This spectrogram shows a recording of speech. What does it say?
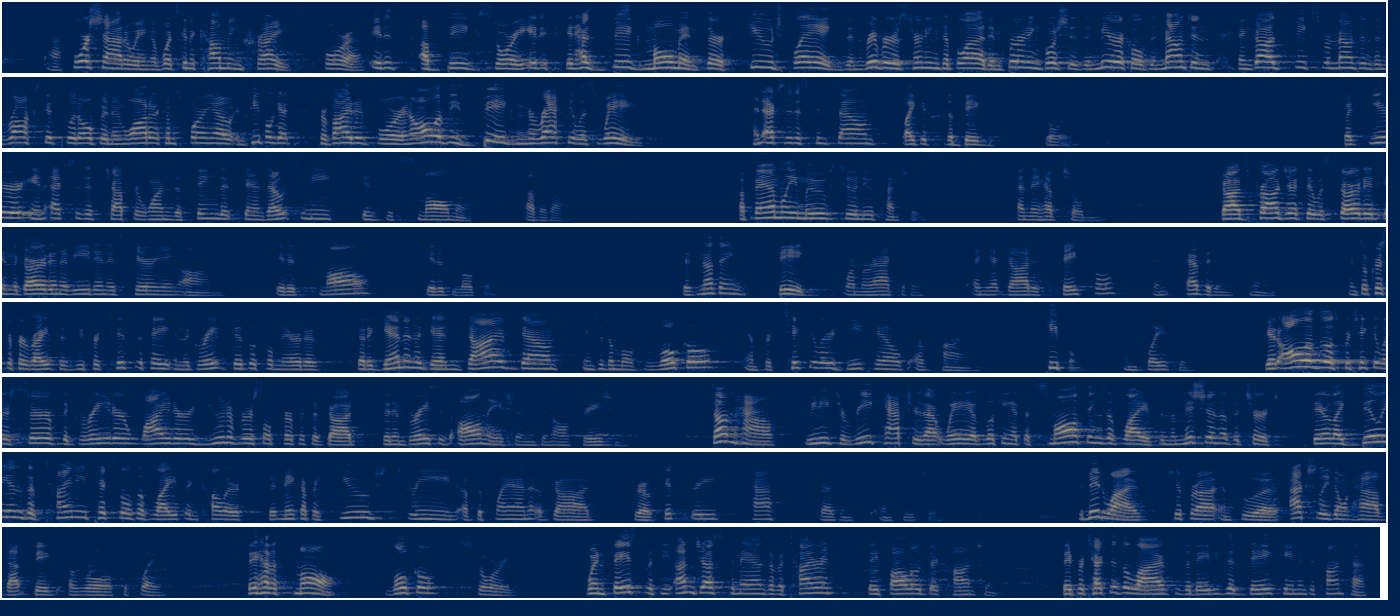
uh, foreshadowing of what's going to come in Christ for us. It is a big story. It, it has big moments. There are huge plagues and rivers turning to blood and burning bushes and miracles and mountains. And God speaks from mountains and rocks get split open and water comes pouring out and people get provided for in all of these big, miraculous ways. And Exodus can sound like it's the big story. But here in Exodus chapter 1, the thing that stands out to me is the smallness of it all. A family moves to a new country and they have children. God's project that was started in the Garden of Eden is carrying on. It is small, it is local. There's nothing big or miraculous, and yet God is faithful and evident in it. And so Christopher Wright says we participate in the great biblical narrative that again and again dives down into the most local and particular details of time, people, and places. Yet all of those particulars serve the greater, wider, universal purpose of God that embraces all nations and all creation. Somehow, we need to recapture that way of looking at the small things of life and the mission of the church. They are like billions of tiny pixels of light and color that make up a huge screen of the plan of God throughout history, past, present, and future. The midwives, Shiphrah and Puah, actually don't have that big a role to play. They had a small, local story. When faced with the unjust commands of a tyrant, they followed their conscience. They protected the lives of the babies that they came into contact with.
